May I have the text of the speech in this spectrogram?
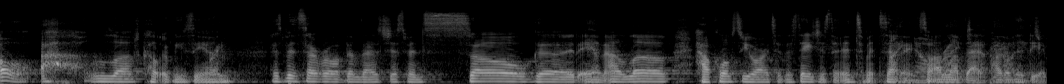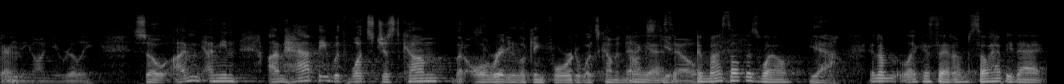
oh, ah, loved Color Museum. There's been several of them that's just been so good, and I love how close you are to the stage. It's an intimate setting, so I right, love that part of the theater. breathing on you, really. So I'm, I mean, I'm happy with what's just come, but already looking forward to what's coming Oh, next. yes. You know, and myself as well. yeah. And I'm like I said, I'm so happy that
